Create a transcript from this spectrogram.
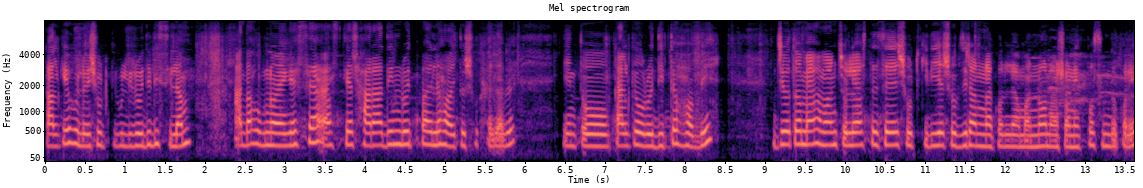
কালকে হলো এই শুটকিগুলি রোদে দিছিলাম। আদা হুগনো হয়ে গেছে। আজকে সারাদিন রোদ পাইলে হয়তো শুকায় যাবে। কিন্তু কালকেও রোদ দিতে হবে। যেহেতু মেহমান চলে আসতেছে, শুটকি দিয়ে সবজি রান্না করলে আমার ননাস অনেক পছন্দ করে।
